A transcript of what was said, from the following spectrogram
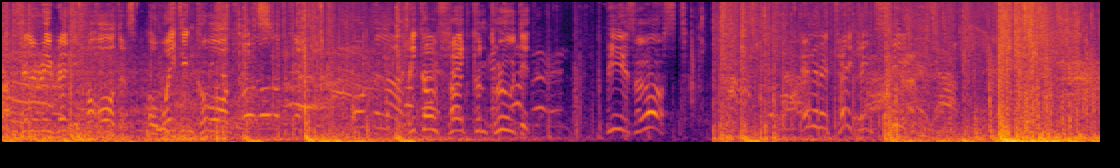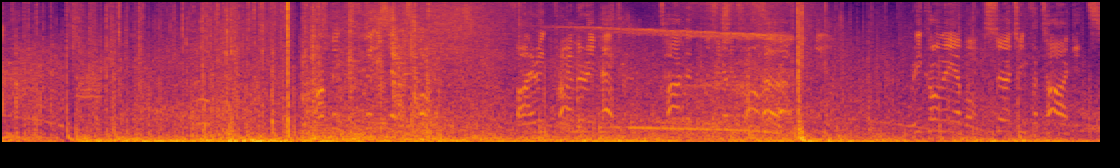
Artillery ready for orders. Awaiting coordinates. Recon flight concluded. B is lost. Enemy taking C. Dropping split six bomb. Firing primary battery. Target position confirmed. Recon airborne searching for targets.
